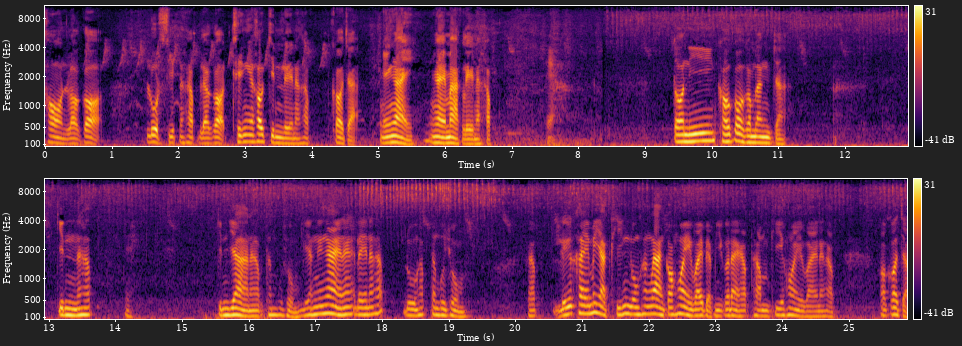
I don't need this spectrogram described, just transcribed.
เข้าเราก็รูดซิปนะครับ แล้วก็ทิ้งให้เขากินเลยนะครับ ก็จะง่ายๆง่ายมากเลยนะครับเนี่ยตอนนี้เขาก็กำลังจะกินนะครับกินหญ้านะครับ ท่านผู้ชมเลี้ยงง่าย ๆ นะเลยนะครับ ดูครับท่านผู้ชม ครับ หรือใครไม่อยากทิ้งลงข้างล่างก็ห้อยไว้แบบนี้ก็ได้ครับทำที่ห้อยไว้นะครับเขาก็จะ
